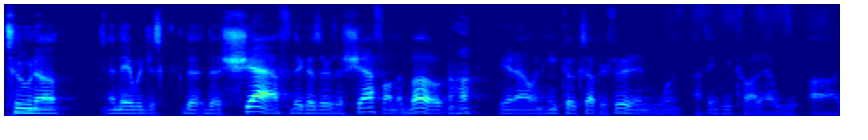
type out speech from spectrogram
tuna, and they would just the the chef because there's a chef on the boat, Uh-huh. you know, and he cooks up your food. And when I think we caught a uh,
